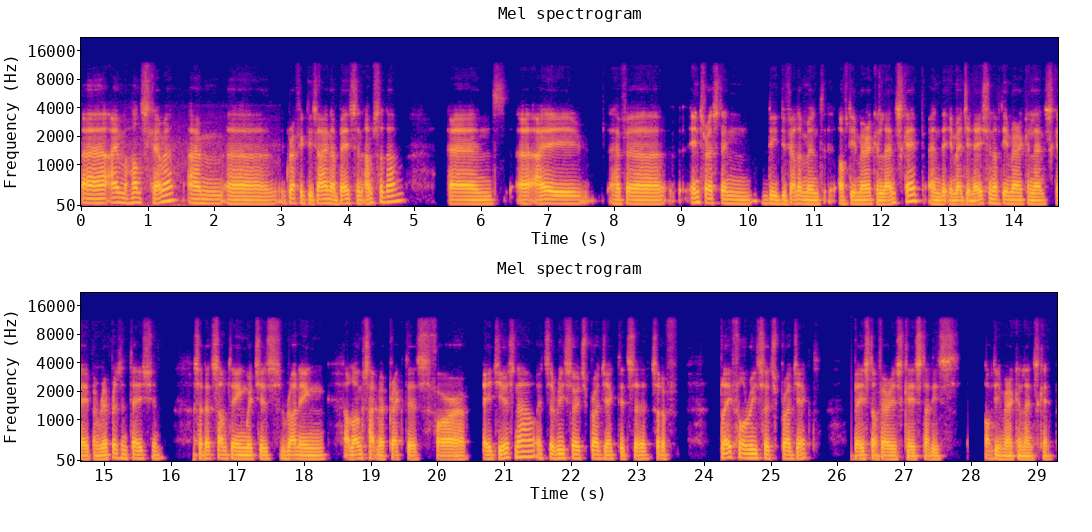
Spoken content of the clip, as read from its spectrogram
Uh, I'm Hans Gremme. I'm a graphic designer based in Amsterdam, and uh, I have an interest in the development of the American landscape and the imagination of the American landscape and representation. So that's something which is running alongside my practice for eight years now. It's a research project. It's a sort of playful research project based on various case studies of the American landscape.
